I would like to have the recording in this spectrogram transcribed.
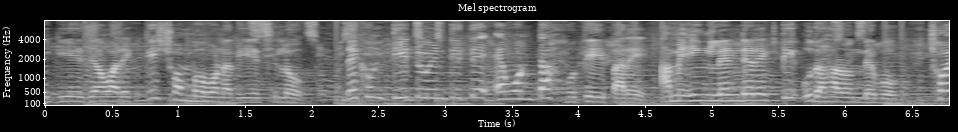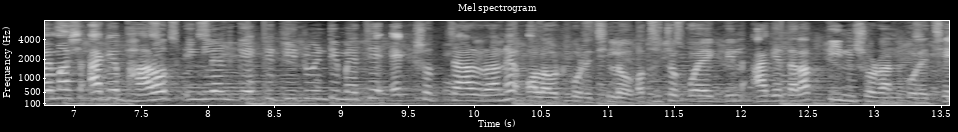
এগিয়ে যাওয়ার একটি সম্ভাবনা দিয়েছিল। দেখুন টি টোয়েন্টিতে এমনটা হতেই পারে। আমি ইংল্যান্ডের একটি উদাহরণ দেব। ছয় মাস আগে ভারত ইংল্যান্ডকে একটি টি টোয়েন্টি ম্যাচে একশো চার রানে অল আউট করেছিল। অথচ কয়েকদিন আগে তারা তিনশো রান করেছে।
